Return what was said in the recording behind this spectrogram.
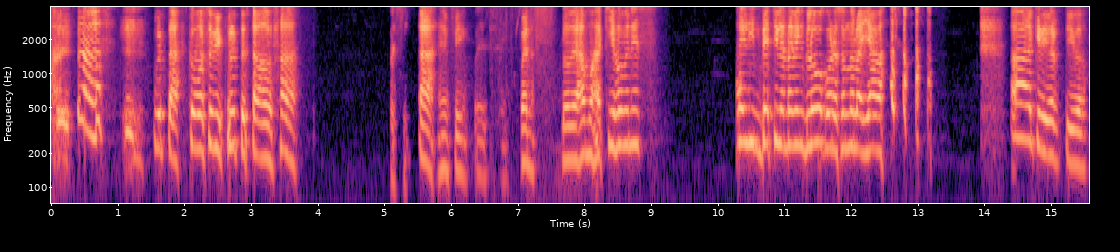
Ah, puta, cómo se disfruta esta babosada. Pues sí. Ah, en fin. Pues sí. Bueno, lo dejamos aquí, jóvenes. Ay, el imbécil andaba en globo, con eso no lo hallaba. ah, qué divertido.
